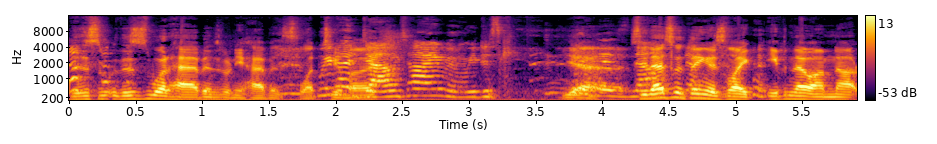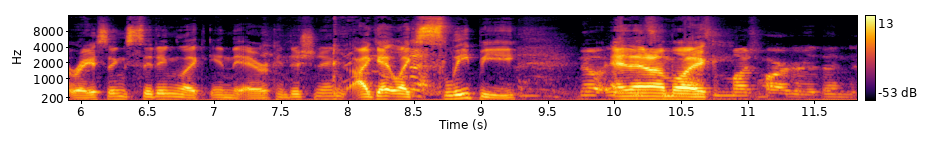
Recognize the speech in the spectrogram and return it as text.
this is this is what happens when you haven't slept we too got much. downtime and we just. Yeah. It is See, that's the thing is like, even though I'm not racing, sitting like in the air conditioning, I get like sleepy. No, And then I'm like- it's much harder than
